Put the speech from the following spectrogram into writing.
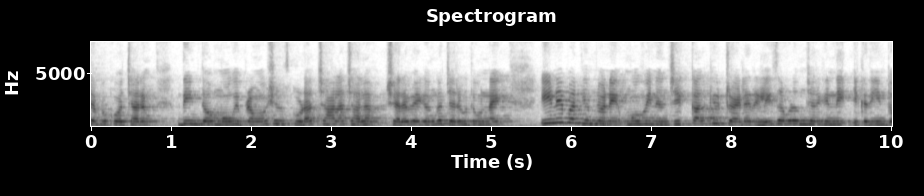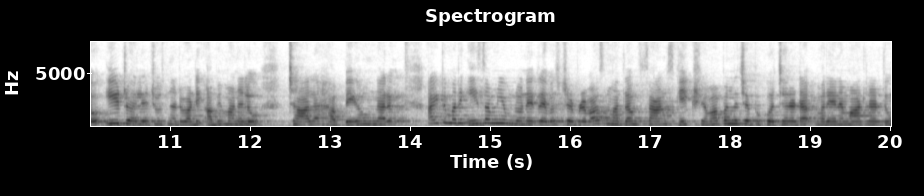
చెప్పుకొచ్చారు దీంతో మూవీ ప్రమోషన్స్ కూడా చాలా చాలా శరవేగంగా జరుగుతూ ఉన్నాయి. ఈ నేపథ్యంలోనే మూవీ నుంచి కల్కి ట్రైలర్ రిలీజ్ అవ్వడం జరిగింది. ఇక దీంతో ఈ ట్రైలర్ చూసినటువంటి అభిమానులు చాలా హ్యాపీగా ఉన్నారు. అయితే మరి ఈ సమయంలోనే రెబస్టర్ ప్రభాస్ మాత్రం ఫ్యాన్స్కి క్షమాపణలు చెప్పుకొచ్చారట మరి ఆయన మాట్లాడుతూ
